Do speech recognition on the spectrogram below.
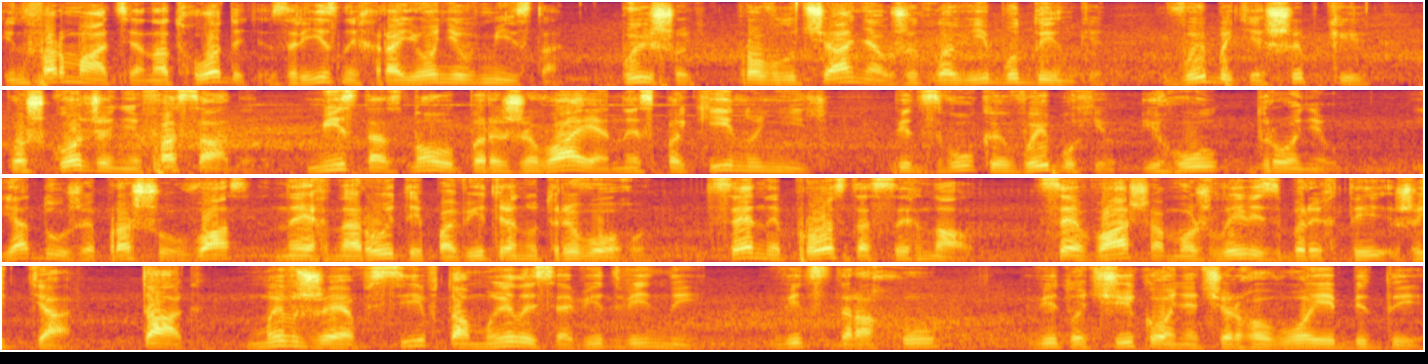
Інформація надходить з різних районів міста. Пишуть про влучання в житлові будинки, вибиті шибки, пошкоджені фасади. Місто знову переживає неспокійну ніч під звуки вибухів і гул дронів. Я дуже прошу вас, не ігноруйте повітряну тривогу. Це не просто сигнал, це ваша можливість зберегти життя. Так, ми вже всі втомилися від війни, від страху, від очікування чергової біди,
